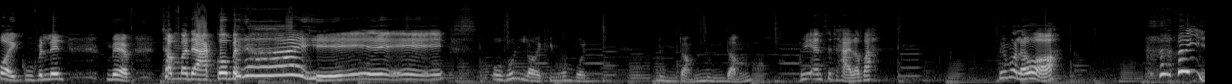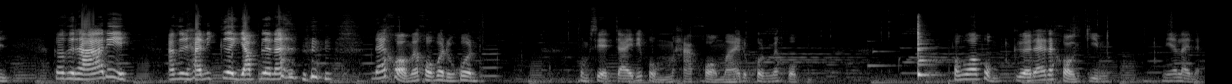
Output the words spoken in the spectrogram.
ปล่อยกูไปเล่น แบบธรรมดาก็ไม่ได้ โอ้ยลอยขึ้นข้างบนดุมดำดุมดำเฮ้ยอันสุดท้ายแล้วปะเฮ้ยหมดแล้วเหรอ เฮ้ยก็สุดท้ายดิ อันสุดท้ายนี่เกลือยับเลยนะ ได้ของไม่ครบอะทุกคน ผมเสียใจที่ผมหาของมาให้ทุกคนไม่ครบ เพราะว่าผมเกลือได้แต่ของกิน นี่อะไรเนี่ย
